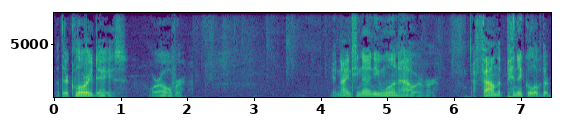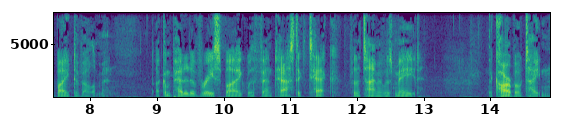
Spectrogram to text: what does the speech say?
but their glory days were over. In 1991, however, I found the pinnacle of their bike development a competitive race bike with fantastic tech for the time it was made the Carbo Titan.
